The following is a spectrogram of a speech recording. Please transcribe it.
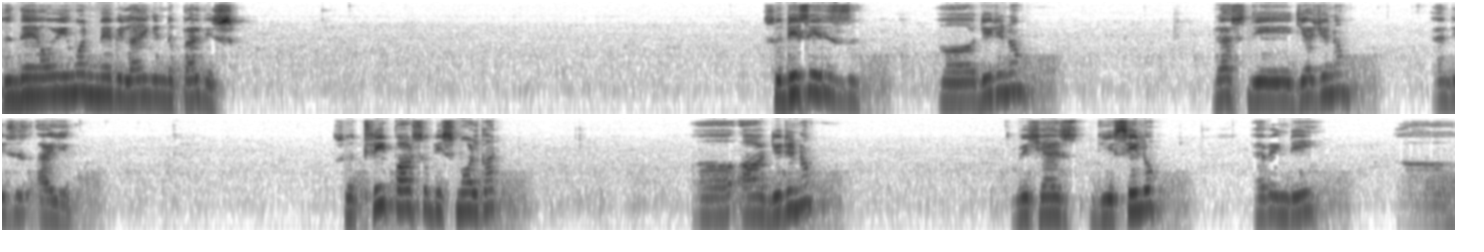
And they even may be lying in the pelvis. So this is uh, duodenum, that's the jejunum, and this is ileum. So three parts of the small gut uh, are duodenum, which has the C loop having the uh,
